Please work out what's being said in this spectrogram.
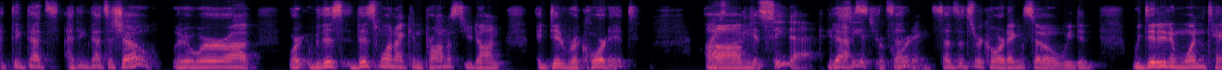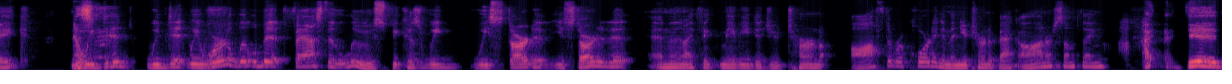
I think that's I think that's a show. We're we're uh we're this this one I can promise you, Don. I did record it. Um, I, I can see that. I can yes, see it's recording. It says, it's recording. So we did we did it in one take. Now we did we did we were a little bit fast and loose because we we started you started it and then I think maybe did you turn off the recording and then you turn it back on or something? I, I did,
